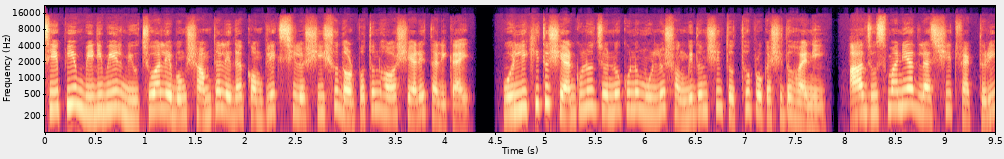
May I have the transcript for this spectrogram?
CPM BDBL mutual এবং সামতা লেদার কমপ্লেক্স ছিল শীর্ষ দরপতন হওয়া শেয়ারের তালিকায়। উল্লিখিত শেয়ারগুলোর জন্য কোনো মূল্য সংবেদনশীল তথ্য প্রকাশিত হয়নি। আজ Usmania glass sheet factory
